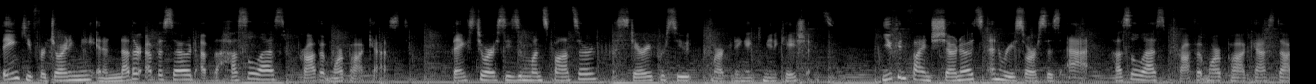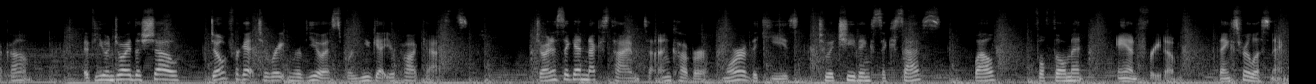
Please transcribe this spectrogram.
Thank you for joining me in another episode of the Hustle Less, Profit More podcast. Thanks to our season one sponsor, Asteri Pursuit Marketing and Communications. You can find show notes and resources at hustlelessprofitmorepodcast.com. If you enjoyed the show, don't forget to rate and review us where you get your podcasts. Join us again next time to uncover more of the keys to achieving success, wealth, fulfillment, and freedom. Thanks for listening.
